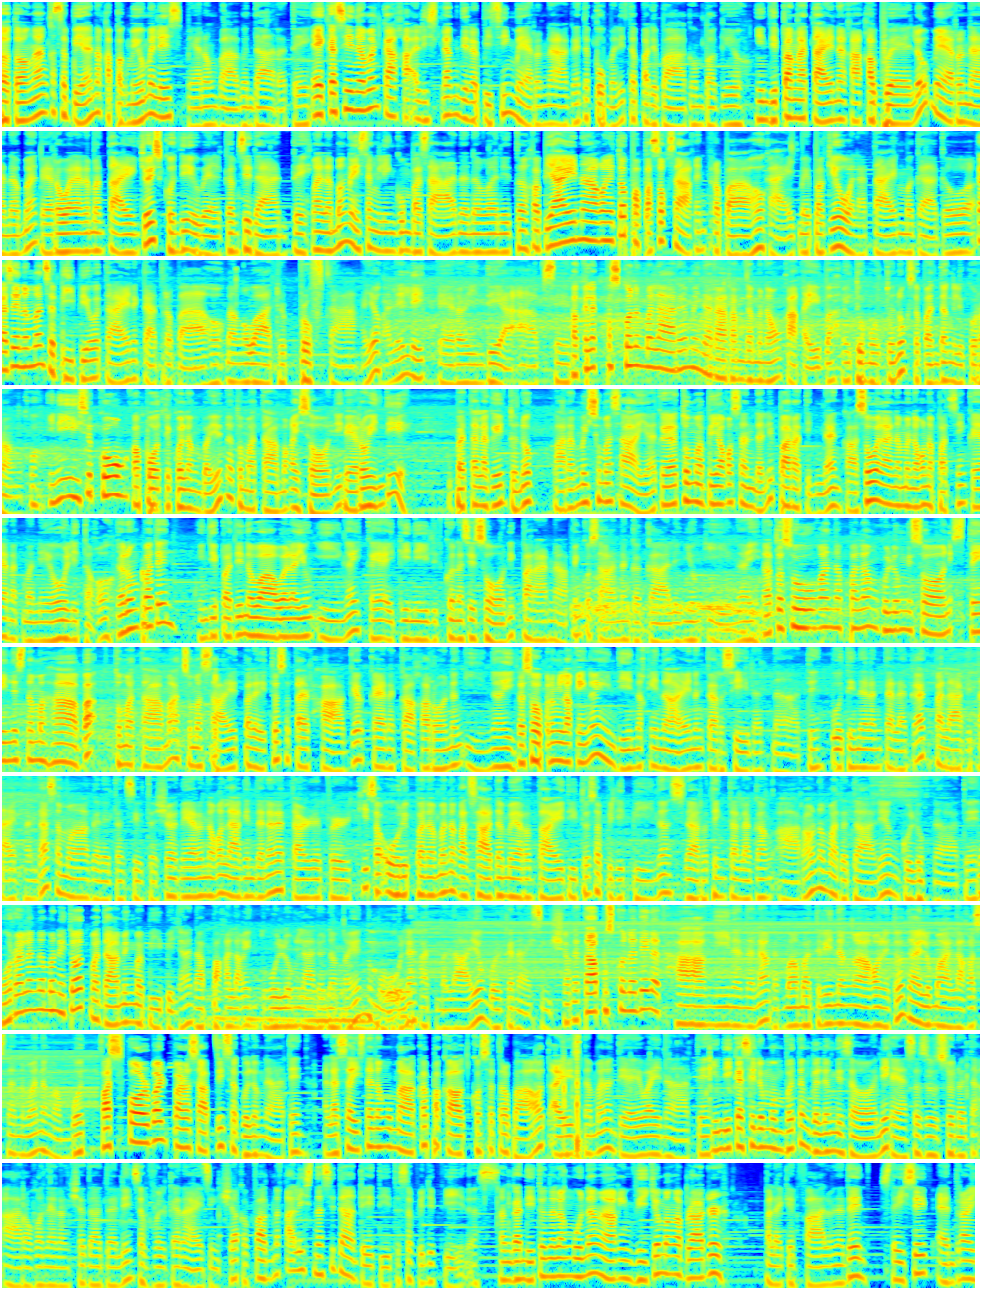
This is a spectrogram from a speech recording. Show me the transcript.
totoo nga ang kasabihan na kapag may umalis, merong bagong darating. Eh kasi naman kakaalis lang nila Bising, meron na agad na pumalit na panibagong bagyo. Hindi pa nga tayo nakakabuelo, meron na naman. Pero wala naman tayong choice kundi i-welcome si Dante. Malamang na isang linggong basaan na naman ito. Pabiyahe na ako nito papasok sa akin trabaho. Kahit may bagyo, wala tayong magagawa. Kasi naman sa BPO tayo nagtatrabaho. Mga waterproof tayo. Malilate pero hindi a-absent. Pagkalagpas ko ng malaria, may nararamdaman akong kakaiba. May tumutunog sa bandang likuran ko. Iniisip ko kung kapote ko lang ba yun na tumatama kay Sonic. Pero hindi eh. Iba talaga yung tunog. Parang may sumasayat. Kaya tumabi ako sandali para tignan. Kaso wala naman ako napansin kaya nagmaneho ulit ako. Ganun pa din. Hindi pa din nawawala yung ingay. Kaya iginilit ko na si Sonic para hanapin kung saan nanggagaling yung ingay. Natusukan na palang gulong ni Sonic. Stainless na mahaba. Tumatama at sumasayat pala ito sa tire hugger kaya nagkakaroon ng ingay. Sa sobrang laki nga hindi na kinaya ng tarsilat natin. Buti na lang talaga at palagi tayong handa sa mga ganitong sitwasyon. Meron ako laging dala na tire repair kit. Sa uri pa naman ng kalsada meron tayo dito sa Pilipinas. Darating talagang araw na madadali ang gulong natin. Mura lang naman ito at madaming mabibilhan. Napakalaking tulong lalo na ngayon umuulan at malayong vulcanizing shop. Natapos ko na din at hahanginan na lang. Nagmamadali na nga ako nito dahil lumalakas na naman ang ambot. Fast forward para sa update sa gulong natin. Alas 6 na ng umaga pagka-out ko sa trabaho at ayos naman ang DIY natin. Hindi kasi lumambot ang gulong ni Sonic kaya sa susunod na araw ko na lang siya dadalhin sa vulcanizing shop kapag nakalis na si Dante dito sa Pilipinas. Hanggang dito na lang muna ang aking video mga brother. Palike and follow na din. Stay safe and dry.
